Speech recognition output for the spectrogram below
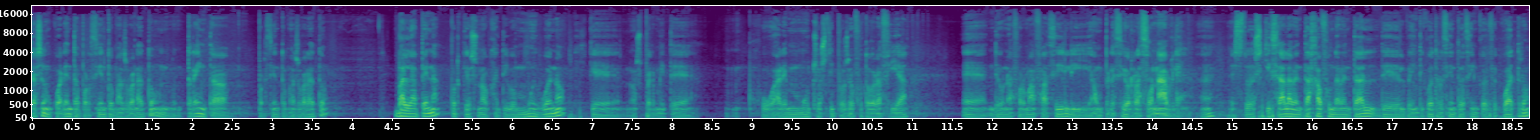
casi un 40% más barato, un 30% más barato, vale la pena porque es un objetivo muy bueno y que nos permite jugar en muchos tipos de fotografía eh, de una forma fácil y a un precio razonable. ¿eh? Esto es quizá la ventaja fundamental del 2405 F4,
